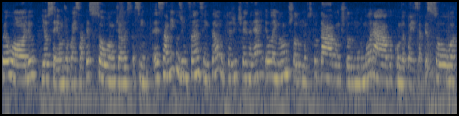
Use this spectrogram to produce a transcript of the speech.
Eu olho e eu sei onde eu conheço a pessoa, onde ela, assim, esses amigos de infância, então, que a gente fez NR, eu lembro onde todo mundo estudava, onde todo mundo morava, como eu conheci a pessoa,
